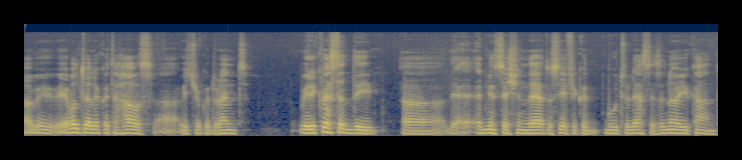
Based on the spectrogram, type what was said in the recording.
uh, we were able to allocate a house uh, which we could rent. We requested the uh, the administration there to see if you could move to Leicester. I said, no, you can't.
